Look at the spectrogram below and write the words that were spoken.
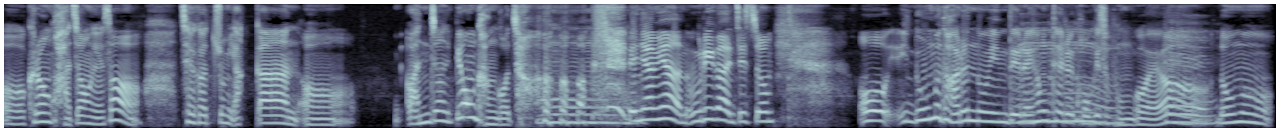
어 그런 과정에서 제가 좀 약간 어 완전히 뿅 간 거죠. 음. 왜냐하면 우리가 이제 좀 어, 너무 다른 노인들의 음. 형태를 거기서 본 거예요. 네. 너무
